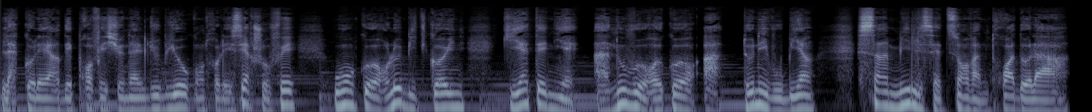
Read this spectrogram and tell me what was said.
la colère des professionnels du bio contre les serres chauffées, ou encore le Bitcoin qui atteignait un nouveau record à, tenez-vous bien, 5723 dollars.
